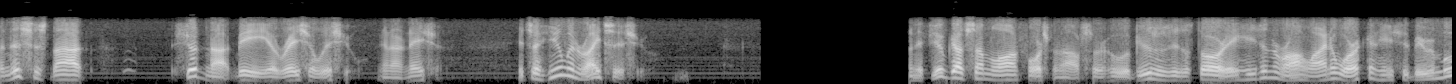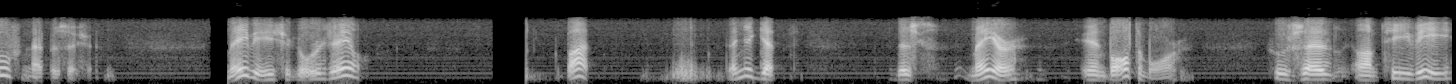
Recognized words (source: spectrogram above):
And this is not, should not be a racial issue in our nation. It's a human rights issue. And if you've got some law enforcement officer who abuses his authority, he's in the wrong line of work and he should be removed from that position maybe he should go to jail. But then you get this mayor in Baltimore who said on TV,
